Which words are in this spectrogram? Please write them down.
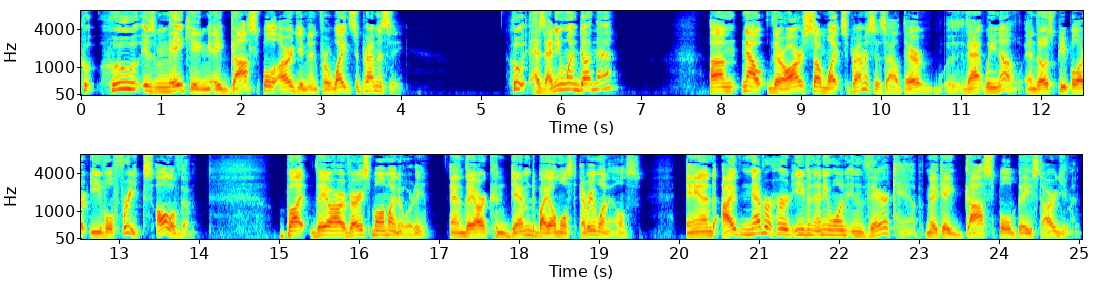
Who, who is making a gospel argument for white supremacy? Who, has anyone done that? Um, now, there are some white supremacists out there that we know, and those people are evil freaks, all of them. But they are a very small minority and they are condemned by almost everyone else. And I've never heard even anyone in their camp make a gospel based argument.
